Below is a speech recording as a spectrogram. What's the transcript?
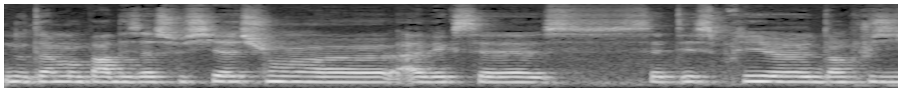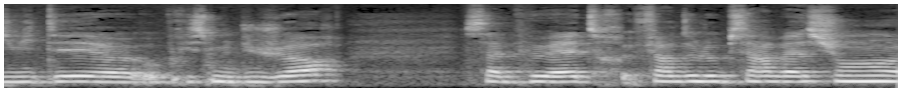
notamment par des associations euh, avec cet esprit d'inclusivité au prisme du genre. Ça peut être faire de l'observation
